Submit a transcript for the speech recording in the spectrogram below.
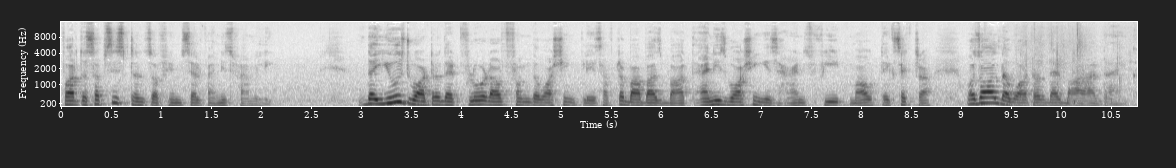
for the subsistence of himself and his family. The used water that flowed out from the washing place after Baba's bath and his washing his hands, feet, mouth, etc., was all the water that Baba drank.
